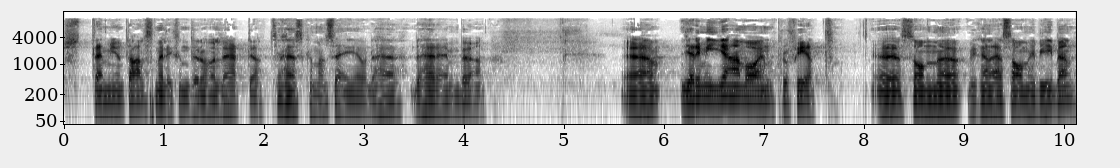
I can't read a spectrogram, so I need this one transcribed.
stämmer ju inte alls med liksom det du har lärt dig att så här ska man säga och det här, det här är en bön. Eh, Jeremia han var en profet Eh, som eh, vi kan läsa om i Bibeln.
